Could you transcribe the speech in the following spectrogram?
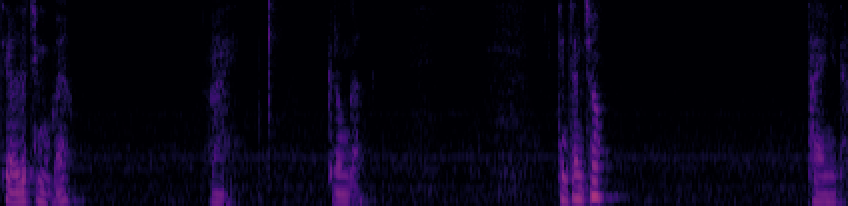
제 여자친구가요? 아이, 그런가? 괜찮죠? 다행이다.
